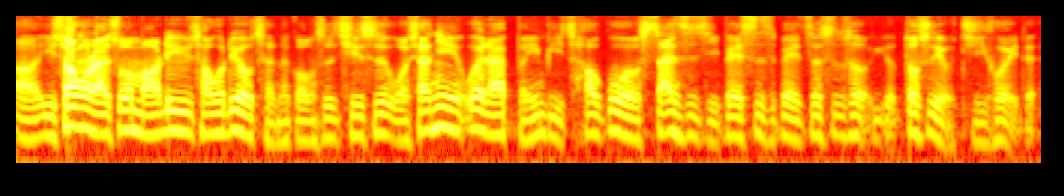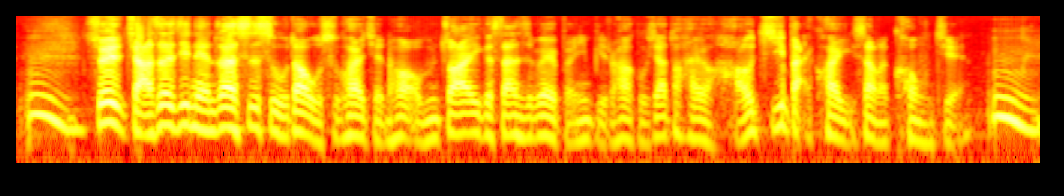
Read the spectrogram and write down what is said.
呃，以双红来说，毛利率超过六成的公司，其实我相信未来本一比超过三十几倍、四十倍，这是说有都是有机会的。嗯，所以假设今年赚四十五到五十块钱的话，我们抓一个三十倍本一比的话，股价都还有好几百块以上的空间。嗯，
